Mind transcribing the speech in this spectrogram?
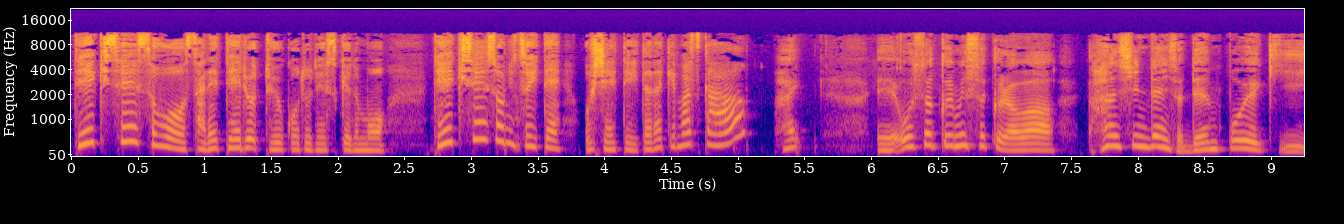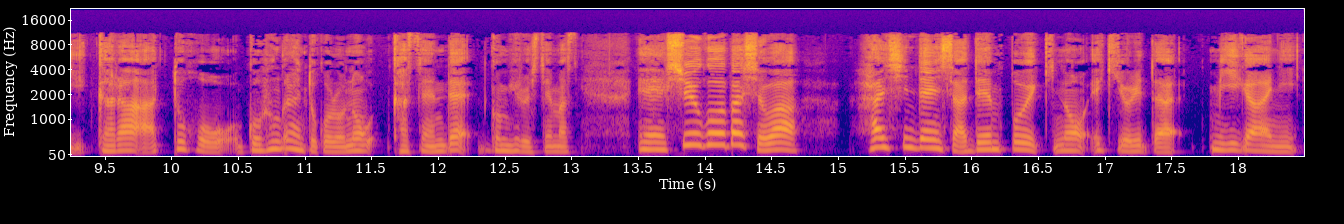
定期清掃をされているということですけども、定期清掃について教えていただけますか？はい。えー、大阪海桜は阪神電車電報駅から徒歩5分ぐらいのところの河川でゴミ拾いしています。えー、集合場所は阪神電車電報駅の駅降りた右側に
